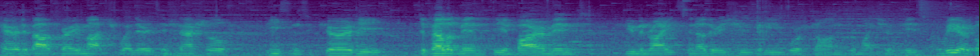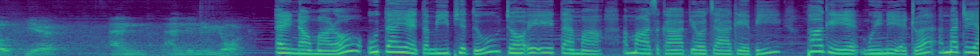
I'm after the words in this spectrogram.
cared about very much, whether it's international peace and security, development, the environment, human rights, and other issues that he worked on for much of his career, both here and, and in New York. အဲ့ဒီနောက်မှာတော့ဦးတန့်ရဲ့သမီးဖြစ်သူဒေါ်အေးအေးတန့်မှအမှားစကားပြောကြားခဲ့ပြီးဖခင်ရဲ့မွေးနေ့အတွက်အမတ်တရ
